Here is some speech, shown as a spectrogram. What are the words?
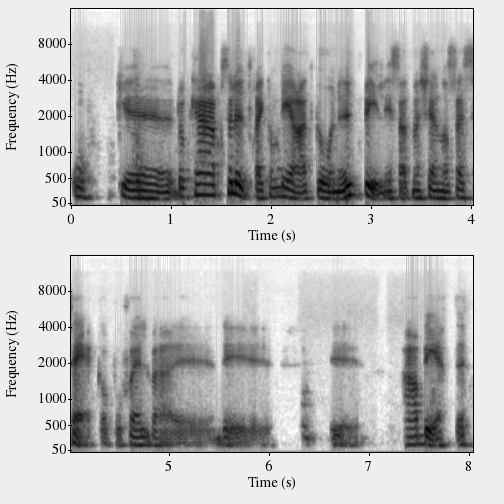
Och eh, då kan jag absolut rekommendera att gå en utbildning så att man känner sig säker på själva eh, det, eh, arbetet.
